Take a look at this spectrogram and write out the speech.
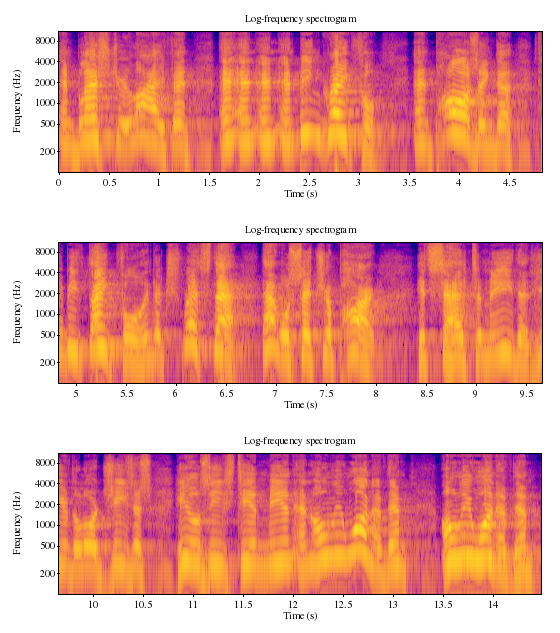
and blessed your life and, and, and, and being grateful and pausing to, to be thankful and to express that. That will set you apart. It's sad to me that here the Lord Jesus heals these 10 men, and only one of them, only one of them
